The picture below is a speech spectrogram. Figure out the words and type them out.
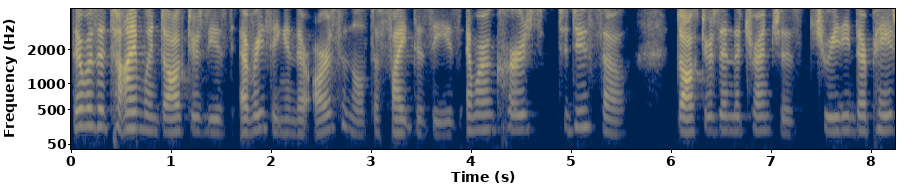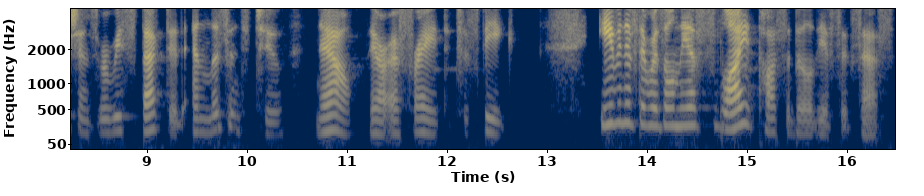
There was a time when doctors used everything in their arsenal to fight disease and were encouraged to do so. Doctors in the trenches treating their patients were respected and listened to. Now they are afraid to speak. Even if there was only a slight possibility of success,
